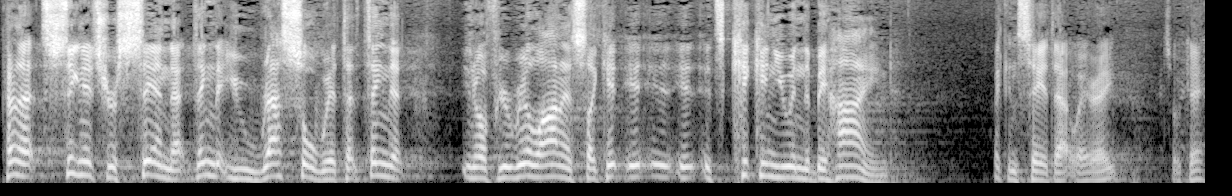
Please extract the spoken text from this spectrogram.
kind of that signature sin, that thing that you wrestle with, that thing that you know, if you're real honest, like it, it, it, it's kicking you in the behind. I can say it that way, right? It's okay.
